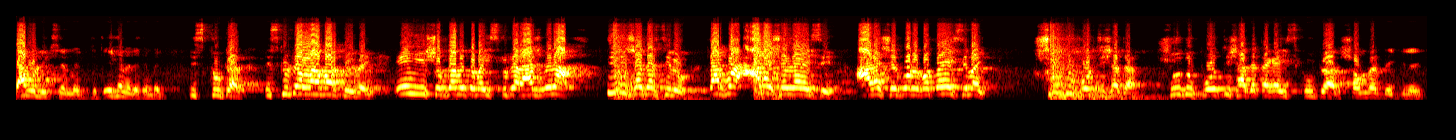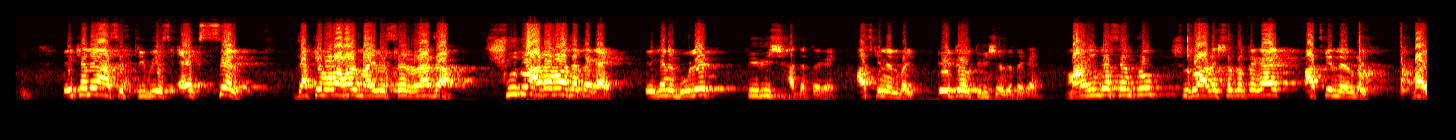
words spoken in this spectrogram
ডাবল ডিক্সের ম্যাগজেট এখানে দেখেন ভাই স্কুটার স্কুটার লাভার কই ভাই? এই এইসব দামে তো ভাই স্কুটার আসবে না, তিরিশ হাজার ছিল, তারপর আড়াইশ হাজার আইছে। আড়াইশের পরে কত আইছে ভাই? শুধু পঁচিশ হাজার, শুধু পঁচিশ হাজার টাকা স্কুটার সম্রাট রেগুলারিটি এখানে আছে টিভিএস এক্সেল যাকে বলা হয় মাইলেজের রাজা, শুধু আঠারো হাজার টাকায়। এখানে বুলেট তিরিশ হাজার টাকায়। আজকে নেন ভাই, এটাও তিরিশ হাজার টাকায়। মাহিন্দ্রা সেন্ট্রো শুধু আড়াইশ হাজার টাকায়, আজকে নেন ভাই। ভাই,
